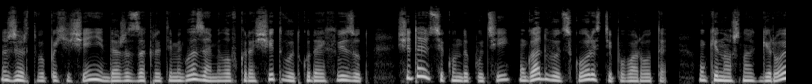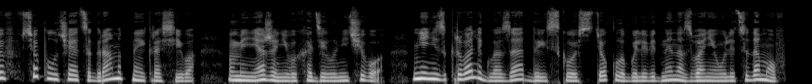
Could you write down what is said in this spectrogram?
Жертвы похищений даже с закрытыми глазами ловко рассчитывают, куда их везут. Считают секунды пути, угадывают скорость и повороты. У киношных героев все получается грамотно и красиво. У меня же не выходило ничего. Мне не закрывали глаза, да и сквозь стекла были видны названия улиц и домов.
